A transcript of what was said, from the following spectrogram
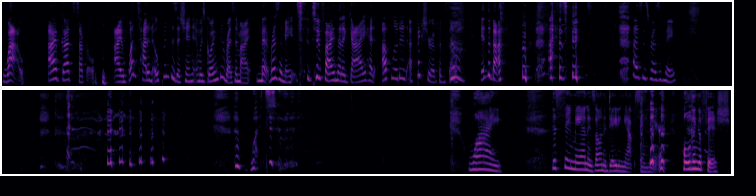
Wow, I've got several. I once had an open position and was going through resume met resumes to find that a guy had uploaded a picture of himself in the bathroom as his as his resume. What? Why? This same man is on a dating app somewhere, holding a fish,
